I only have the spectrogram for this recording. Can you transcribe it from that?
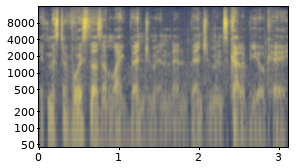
If Mr. Voice doesn't like Benjamin, then Benjamin's gotta be okay.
